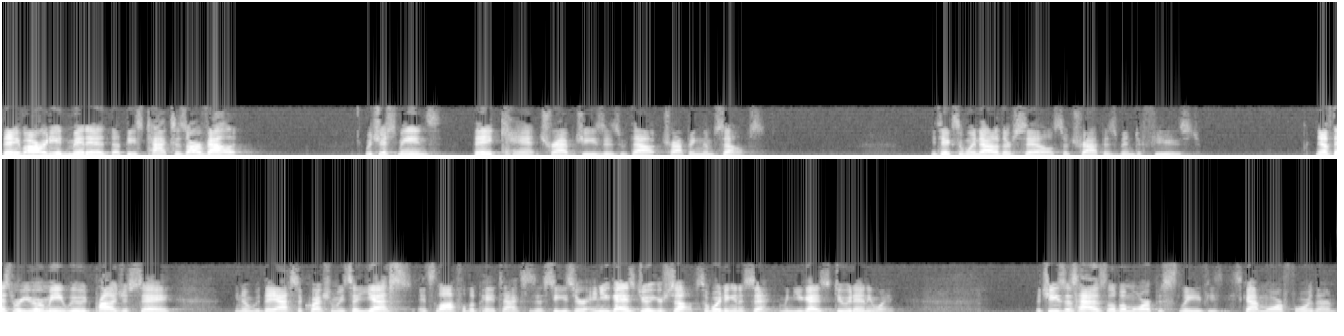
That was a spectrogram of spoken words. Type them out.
they've already admitted that these taxes are valid. Which just means they can't trap Jesus without trapping themselves. He takes the wind out of their sails. Their trap has been diffused. Now, if this were you or me, we would probably just say, you know, they ask the question, we'd say, yes, it's lawful to pay taxes to Caesar, and you guys do it yourself. So what are you going to say? I mean, you guys do it anyway. But Jesus has a little bit more up his sleeve. He's, he's got more for them.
